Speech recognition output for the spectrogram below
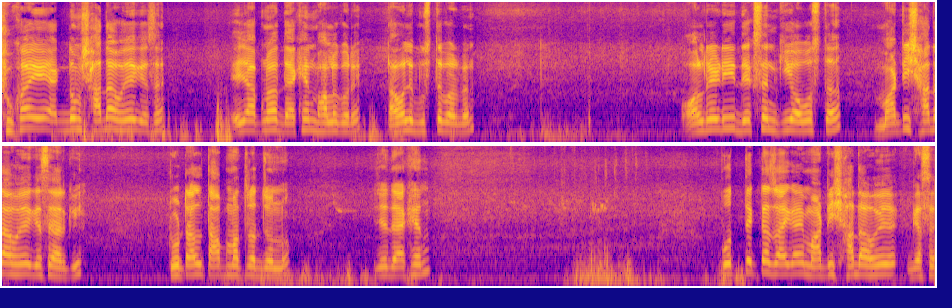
শুকায়ে একদম সাদা হয়ে গেছে। এই যে আপনারা দেখেন ভালো করে, তাহলে বুঝতে পারবেন। অলরেডি দেখছেন কি অবস্থা? মাটি সাদা হয়ে গেছে আর কি টোটাল তাপমাত্রার জন্য। যে দেখেন, প্রত্যেকটা জায়গায় মাটি সাদা হয়ে গেছে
